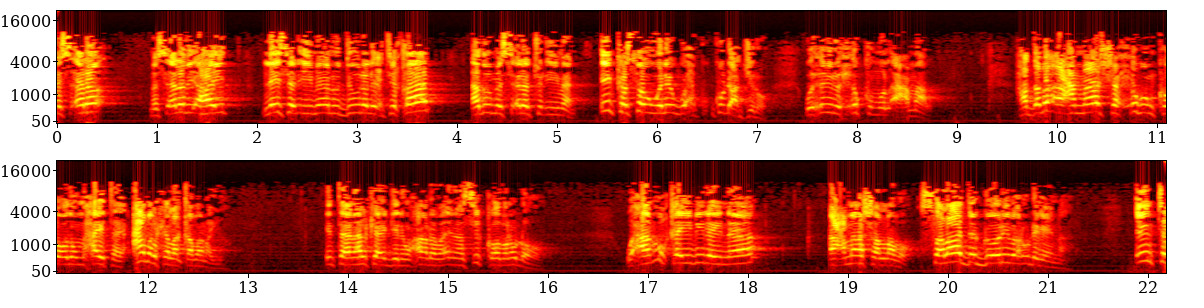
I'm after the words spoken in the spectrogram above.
mas'alo mas'aladii ahayd laysa aliimaanu duna alictiqaad aduu mas'alat liimaan inkastoo weli wax ku dhex jiro wuxuu yihi xukmu lacmaal haddaba acmaasha xukunkoodu maxay tahay? Camalka la qabanayo. Intaan halkaa gelin waxaan rabaa inaan si kooban u dhaho. Waxaan u qaybinaynaa acmaasha labo salaada gooni baan udhigaynaa inta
